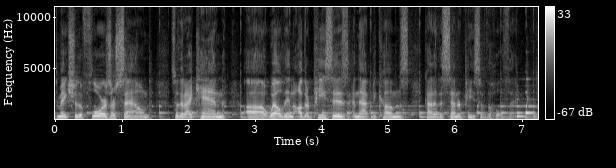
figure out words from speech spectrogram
to make sure the floors are sound so that I can uh, weld in other pieces and that becomes kind of the centerpiece of the whole thing.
